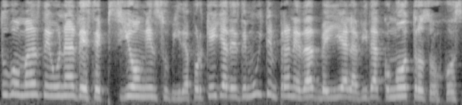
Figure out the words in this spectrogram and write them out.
tuvo más de una decepción en su vida, porque ella desde muy temprana edad veía la vida con otros ojos.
